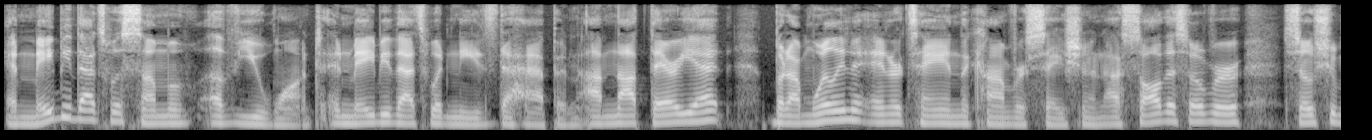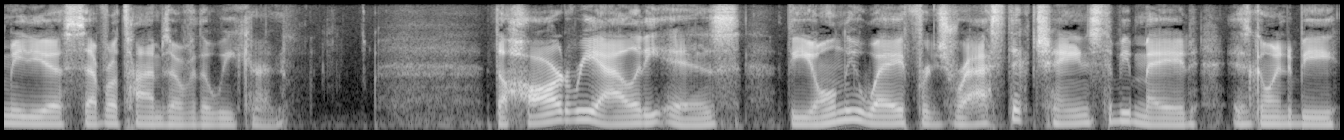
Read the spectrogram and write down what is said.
And maybe that's what some of you want. And maybe that's what needs to happen. I'm not there yet, but I'm willing to entertain the conversation. I saw this over social media several times over the weekend. The hard reality is the only way for drastic change to be made is going to be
